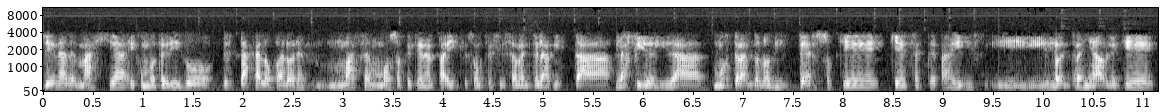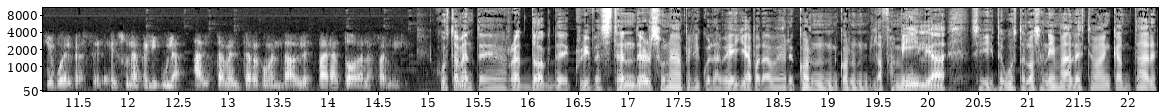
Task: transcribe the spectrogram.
llena de magia y como te digo, destaca los valores más hermosos que tiene el país, que son precisamente la amistad, la fidelidad, mostrando lo diverso que, es este país y lo entrañable que, vuelve a ser. Es una película altamente recomendable para toda la familia. Justamente, Red Dog de Creve Stenders, una película bella para ver con, con la familia. Si te gustan los animales, te va a encantar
